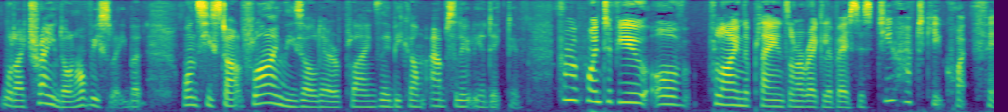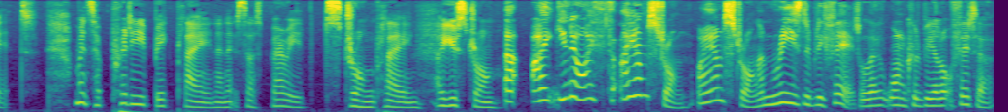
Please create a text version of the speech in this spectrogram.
what I trained on, obviously. But once you start flying these old aeroplanes, they become absolutely addictive. From a point of view of flying the planes on a regular basis, do you have to keep quite fit? I mean, it's a pretty big plane and it's a very strong plane. Are you strong? Uh, I, you know, I, th- I am strong. I am strong and reasonably fit, although one could be a lot fitter.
